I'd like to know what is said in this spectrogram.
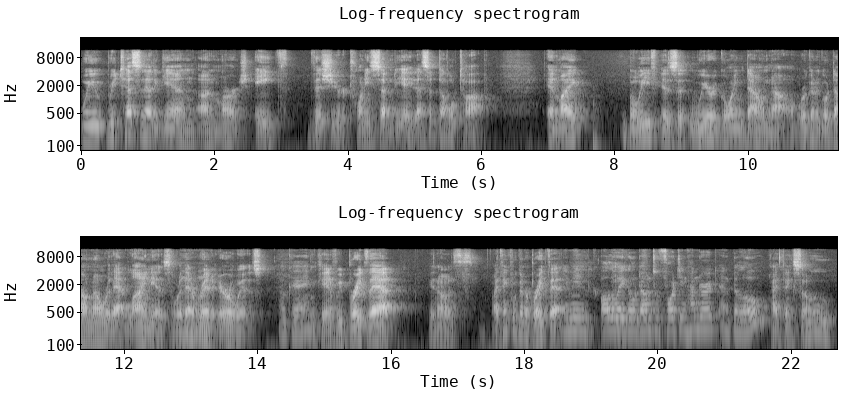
We retested that again on March 8th this year, 2078. That's a double top. And my belief is that we're going down now. We're going to go down now where that line is, where that mm-hmm. red arrow is. Okay. Okay, and if we break that, you know, it's, I think we're going to break that. You mean all the way mm. go down to 1400 and below? I think so. Ooh.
